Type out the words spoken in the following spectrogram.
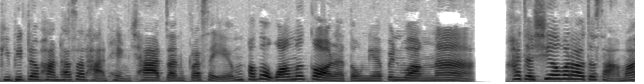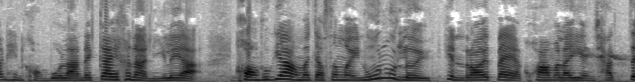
พิพิธภัณฑ์ทัศถานแห่งชาติจันทร์เกษมเขาบอกว่าเมื่อก่อนอะตรงเนี้ยเป็นวังหน้าใครจะเชื่อว่าเราจะสามารถเห็นของโบราณได้ใกล้ขนาดนี้เลยอะของทุกอย่างมาจากสมัยนู้นหมดเลย เห็นรอยแตกความอะไรอย่างชัดเจ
